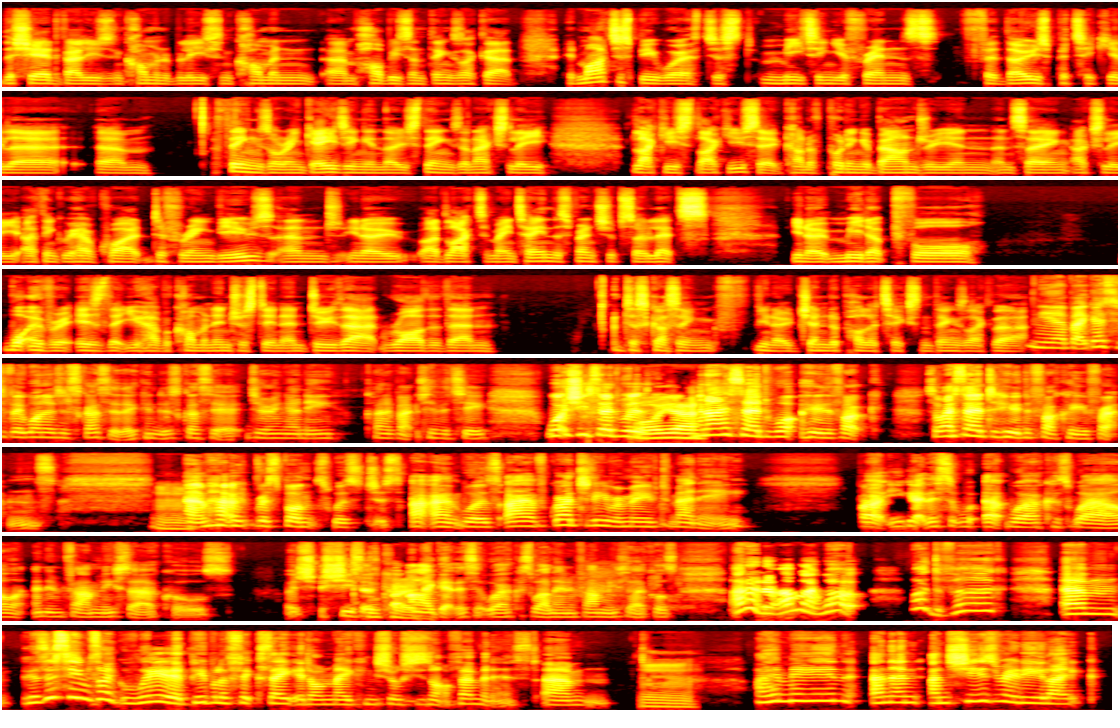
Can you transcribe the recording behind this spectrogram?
the shared values and common beliefs and common um, hobbies and things like that it might just be worth just meeting your friends for those particular um, things or engaging in those things and actually like you like you said kind of putting a boundary in and saying actually i think we have quite differing views and you know i'd like to maintain this friendship so let's you know meet up for whatever it is that you have a common interest in and do that rather than discussing you know gender politics and things like that Yeah, but I guess if they want to discuss it, they can discuss it during any kind of activity. What she said was, well yeah when I said, "What? Who the fuck?" So I said, "Who the fuck are your friends?" Mhm. Um, her response was just uh, um, was, "I have gradually removed many, but you get this at, work as well and in family circles." Which she says, "But I get this at work as well and in family circles." I don't know. I'm like, what? What the fuck? Um, because this seems like weird. People are fixated on making sure she's not a feminist. Um, Mm, I mean, and then and she's really like,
